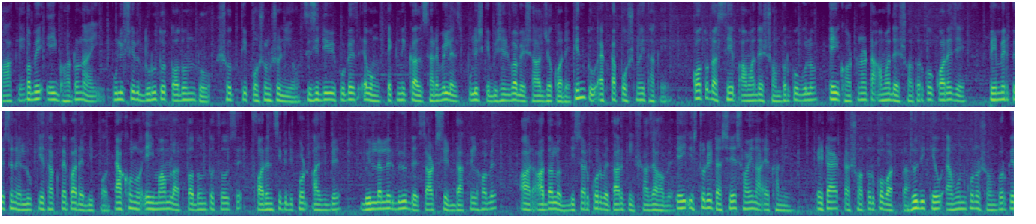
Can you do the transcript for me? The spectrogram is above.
মাকে। তবে এই ঘটনায় পুলিশের দ্রুত তদন্ত সত্যি প্রশংসনীয়। সিসিটিভি ফুটেজ এবং টেকনিক্যাল সার্ভিলেন্স পুলিশকে বিশেষভাবে সাহায্য করে। কিন্তু একটা প্রশ্নই থাকে কতটা সেফ আমাদের সম্পর্কগুলো? এই ঘটনাটা আমাদের সতর্ক করে যে প্রেমের পেছনে লুকিয়ে থাকতে পারে বিপদ। এখনও এই মামলার তদন্ত চলছে ফরেন্সিক রিপোর্ট আসবে বিল্লালের বিরুদ্ধে চার্জশিট দাখিল হবে, আর আদালত বিচার করবে তার কি সাজা হবে। এই স্টোরিটা শেষ হয় না এখানে। এটা একটা সতর্কবার্তা। যদি কেউ এমন কোনো সম্পর্কে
